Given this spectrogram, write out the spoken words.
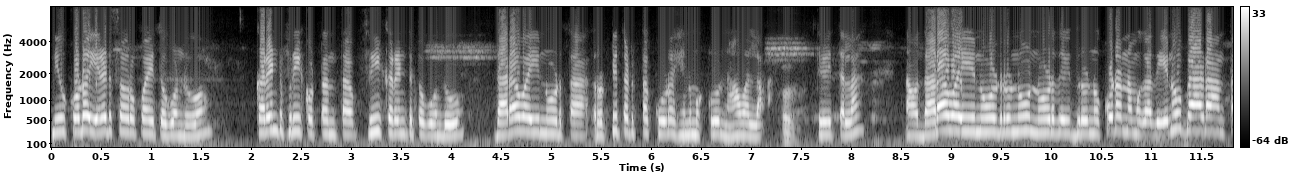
ನೀವು ಕೊಡೋ ಎರಡ್ ಸಾವಿರ ರೂಪಾಯಿ ತಗೊಂಡು ಕರೆಂಟ್ ಫ್ರೀ ಕೊಟ್ಟಂತ ಫ್ರೀ ಕರೆಂಟ್ ತಗೊಂಡು ಧಾರಾವಾಹಿ ನೋಡ್ತಾ ರೊಟ್ಟಿ ತಡ್ತಾ ಕೂಡ ಹೆಣ್ಮಕ್ಳು ನಾವಲ್ಲ. ತಿಳಿತಲ್ಲ? ನಾವು ಧಾರಾವಾಹಿ ನೋಡ್ರು ನೋಡದೆ ಇದ್ರು ಕೂಡ ನಮಗ ಅದೇನೋ ಬೇಡ ಅಂತ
